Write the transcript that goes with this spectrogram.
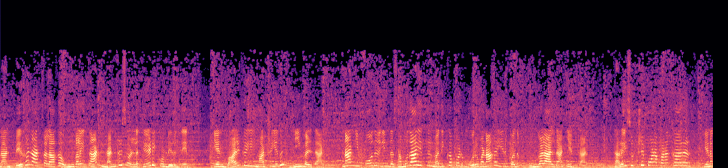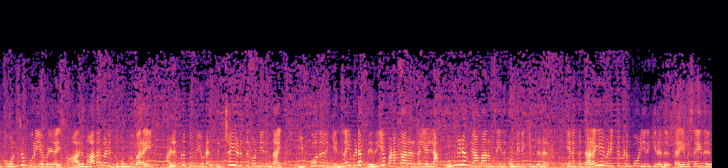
நான் வெகு நாட்களாக உங்களைத்தான் நன்றி சொல்ல தேடிக்கொண்டிருந்தேன் என் வாழ்க்கையை மாற்றியது நீங்கள்தான். நான் இப்போது இந்த சமுதாயத்தில் மதிக்கப்படும் ஒருவனாக இருப்பதும் உங்களால் தான் என்றான். தலை சுற்றி போன பணக்காரர் எனக்கு ஒன்றும் புரியவில்லை. ஆறு மாதங்களுக்கு முன்பு வரை அழுக்கு துணியுடன் பிச்சை எடுத்துக் கொண்டிருந்தாய். இப்போது என்னை விட பெரிய பணக்காரர்கள் எல்லாம் உன்னிடம் வியாபாரம் செய்து கொண்டிருக்கின்றனர். எனக்கு தலையை வெடித்து விடும் போல் இருக்கிறது. தயவு செய்து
